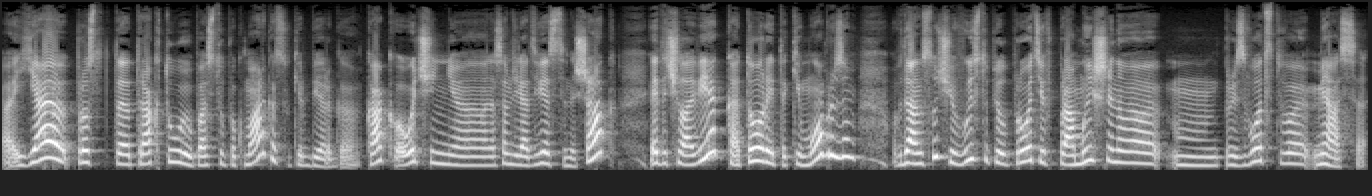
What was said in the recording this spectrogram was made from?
А, Я просто трактую поступок Марка Цукерберга как очень, э, на самом деле, ответственный шаг. Это человек, который таким образом в данном случае выступил против промышленного производства мяса.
